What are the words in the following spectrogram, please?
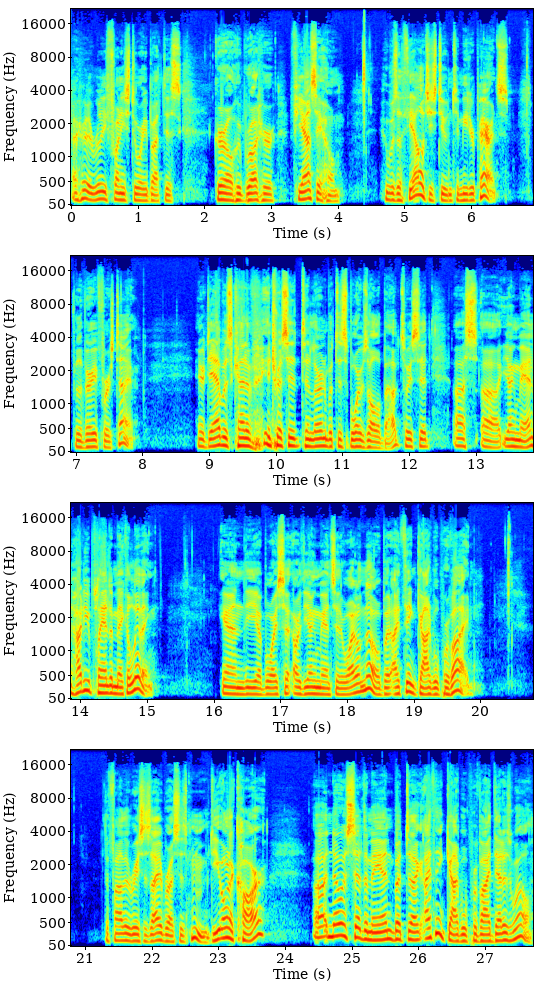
I heard a really funny story about this girl who brought her fiance home, who was a theology student, to meet her parents for the very first time. And her dad was kind of interested to learn what this boy was all about. So he said, uh, uh, Young man, how do you plan to make a living? And the uh, boy said, or the young man said, Well, I don't know, but I think God will provide. The father raises eyebrows and says, Hmm, do you own a car? Uh, no, said the man, but uh, I think God will provide that as well.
